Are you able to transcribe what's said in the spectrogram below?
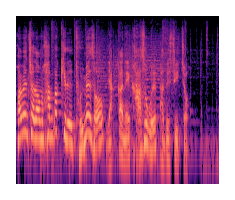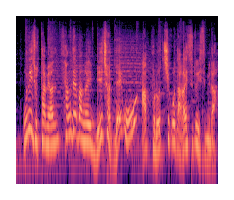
화면처럼 한 바퀴를 돌면서 약간의 가속을 받을 수 있죠. 운이 좋다면 상대방을 밀쳐내고 앞으로 치고 나갈 수도 있습니다.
